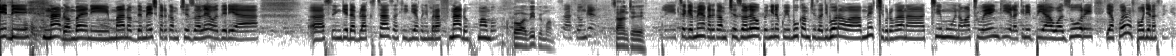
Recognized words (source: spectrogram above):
Idi Nado ambaye ni man of the match katika mchezo wa leo dhidi ya uh, Singida Black Stars akiingia kwenye barafu. Nado, mambo Poa, vipi mama? safi? Ongea. Asante. Ulitegemea katika mchezo wa leo pengine kuibuka mchezaji bora wa mechi kutokana na timu na watu wengi, lakini pia wazuri ya kwenu pamoja na Singida?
